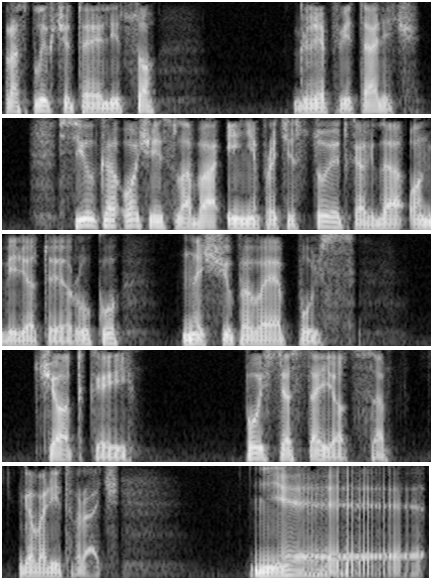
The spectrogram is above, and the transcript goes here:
Расплывчатое лицо. Глеб Витальевич. Силка очень слаба и не протестует, когда он берет ее руку, нащупывая пульс. «Четкий. Пусть остается», — говорит врач. «Нет».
